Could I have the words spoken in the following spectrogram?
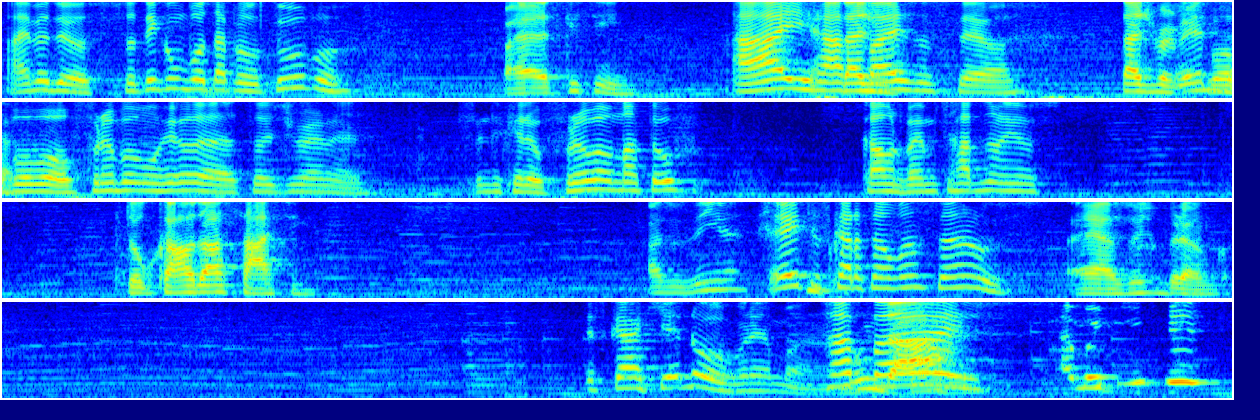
Ai, meu Deus. Só tem como voltar pelo tubo? Parece que sim. Ai, rapaz tá do céu. Tá de vermelho? Boa, boa, boa. O Framba morreu, eu tô de vermelho. O Framba matou... Calma, não vai muito rápido não, Nils. Tô com o carro do Assassin. Azulzinho, né? Eita, os caras tão avançando. É, azul e branco. Esse carro aqui é novo, né, mano? Rapaz! É muito difícil.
